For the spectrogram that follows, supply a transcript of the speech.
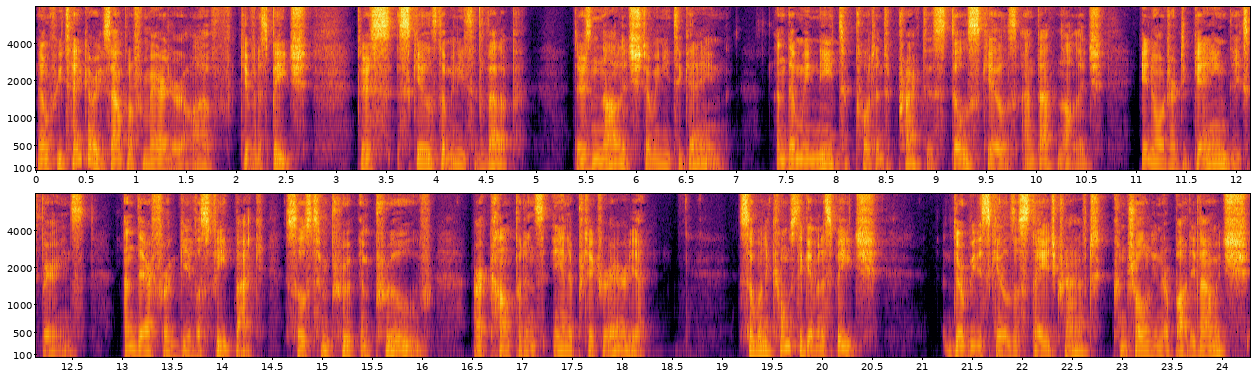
Now, if we take our example from earlier of giving a speech, there's skills that we need to develop. There's knowledge that we need to gain. And then we need to put into practice those skills and that knowledge in order to gain the experience and therefore give us feedback so as to improve our competence in a particular area. So when it comes to giving a speech, there'll be the skills of stagecraft, controlling our body language,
